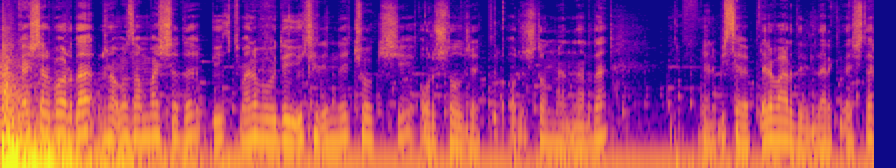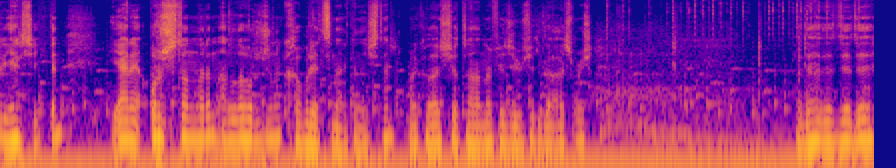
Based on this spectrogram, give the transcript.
Arkadaşlar bu arada Ramazan başladı. Büyük ihtimalle bu videoyu yüklediğimde çoğu kişi oruçlu olacaktır. Oruçlu olmayanlar da yani bir sebepleri vardır illa arkadaşlar gerçekten. Yani oruç tutanların Allah orucunu kabul etsin arkadaşlar. Arkadaş yatağını feci bir şekilde açmış. Hadi hadi hadi, hadi.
